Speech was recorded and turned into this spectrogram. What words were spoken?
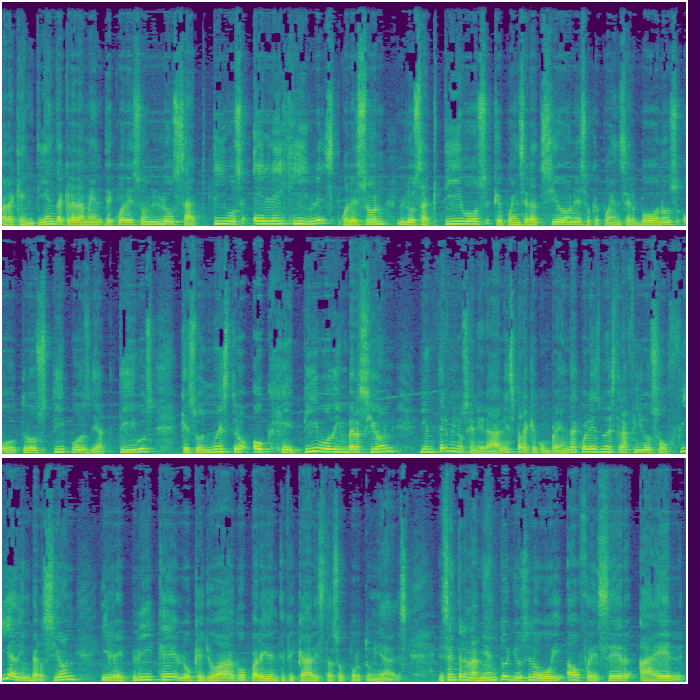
para que entienda claramente cuáles son los activos elegibles, cuáles son los activos que pueden ser acciones o que pueden ser bonos otros tipos de activos que son nuestro objetivo de inversión y en términos generales para que comprenda cuál es nuestra filosofía de inversión y replique lo que yo hago para identificar estas oportunidades. Ese entrenamiento yo se lo voy a ofrecer a él,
